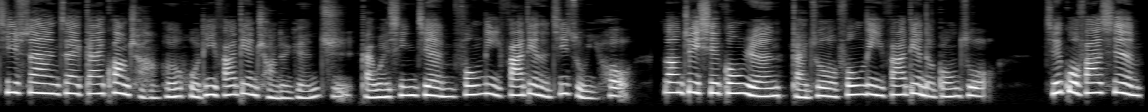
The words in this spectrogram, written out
计算在该矿场和火力发电厂的原址改为新建风力发电的机组以后，让这些工人改做风力发电的工作，结果发现。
